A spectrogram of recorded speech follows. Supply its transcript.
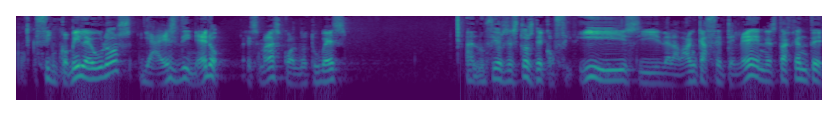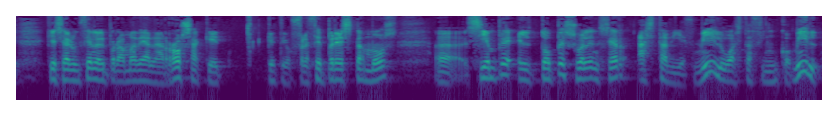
5.000 euros ya es dinero. Es más, cuando tú ves anuncios estos de Cofidis y de la banca CTLN, esta gente que se anuncia en el programa de Ana Rosa que, que te ofrece préstamos, eh, siempre el tope suelen ser hasta 10.000 o hasta 5.000.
